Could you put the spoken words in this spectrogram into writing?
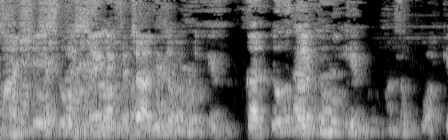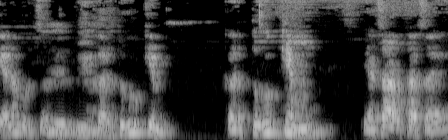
माशेषु नाही, नाही त्याच्या आधीचं वाक्य. कर्तुः कर्तुः किम असं वाक्य आहे ना पुढचं. कर्तुः किम याचा अर्थ असा आहे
